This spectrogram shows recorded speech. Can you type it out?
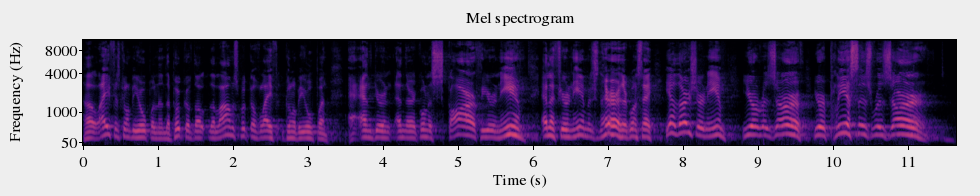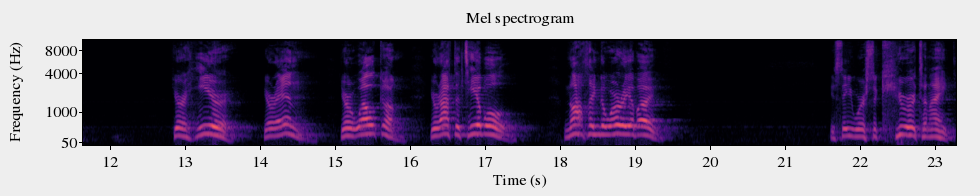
uh, life is going to be open, and the book of the, the Lamb's book of life is going to be open. And, and they're going to scar for your name. And if your name is there, they're going to say, Yeah, there's your name. You're reserved. Your place is reserved. You're here. You're in. You're welcome. You're at the table. Nothing to worry about. You see, we're secure tonight.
